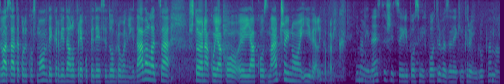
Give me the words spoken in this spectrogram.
dva sata koliko smo ovde, krv je dalo preko 50 dobrovoljnih davalaca, što je onako jako, jako značajno i velika brojka. Ima li nestašica ili posebnih potreba za nekim krvnim grupama?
